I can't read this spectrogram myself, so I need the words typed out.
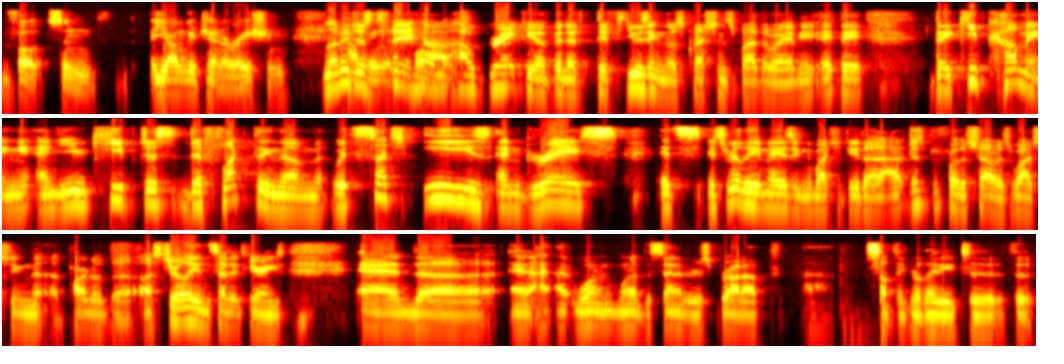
votes and a younger generation. Let me just say how, how great you have been at diffusing those questions, by the way. I mean, they they keep coming and you keep just deflecting them with such ease and grace. It's it's really amazing to watch you do that. just before the show, I was watching the, part of the Australian Senate hearings, and uh, and I, one one of the senators brought up uh, something relating to the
